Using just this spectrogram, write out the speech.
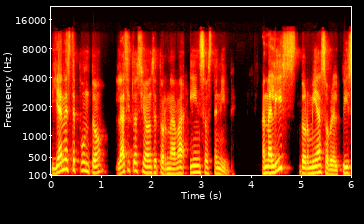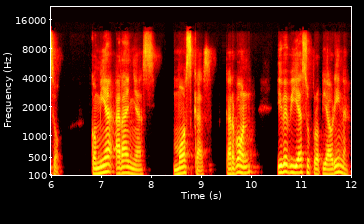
Y ya en este punto, la situación se tornaba insostenible. Annalise dormía sobre el piso, comía arañas, moscas, carbón y bebía su propia orina.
